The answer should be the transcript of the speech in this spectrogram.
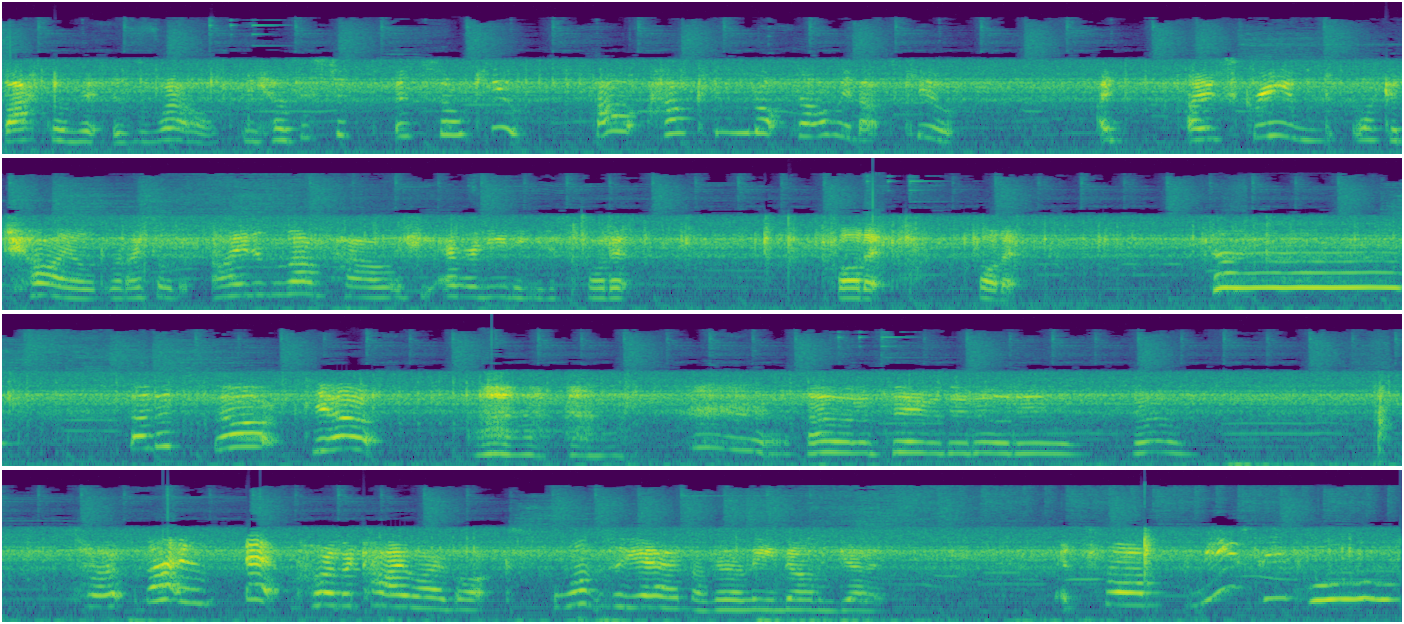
back of it as well because it's just, it's so cute. How how can you not tell me that's cute? I I screamed like a child when I saw it. I just love how if you ever need it, you just hold it, hold it, hold it. And it's so cute. I want to play with it all day. So that is it for the Kaiwai box. Once again, I'm gonna lean down and get it. It's from these people,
